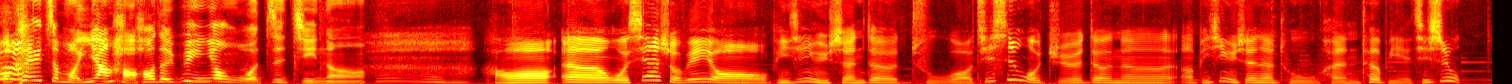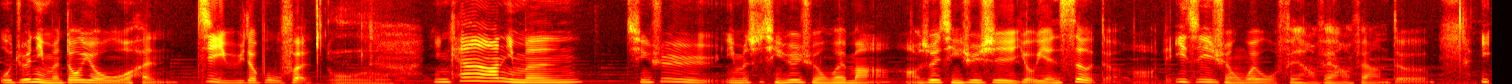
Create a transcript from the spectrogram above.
我可以怎么样好好的运用我自己呢？好哦，呃，我现在手边有平行女神的图哦。其实我觉得呢，呃，平行女神的图很特别。其实我觉得你们都有我很觊觎的部分。哦，你看啊，你们情绪，你们是情绪权威嘛？啊，所以情绪是有颜色的啊。意志力权威，我非常非常非常的意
